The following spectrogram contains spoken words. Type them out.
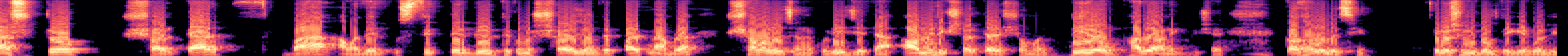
রাষ্ট্র, সরকার বা আমাদের অস্তিত্বের বিরুদ্ধে কোনো ষড়যন্ত্রের পার্ট না। আমরা সমালোচনা করি, যেটা আওয়ামী লীগ সরকারের সময় দৃঢ়ভাবে অনেক বিষয়ে কথা বলেছি। এ প্রসঙ্গে বলতে গিয়ে বলি,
